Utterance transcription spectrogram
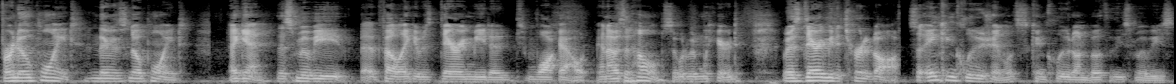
for no point. There's no point. Again, this movie felt like it was daring me to walk out, and I was at home, so it would have been weird. It was daring me to turn it off. So, in conclusion, let's conclude on both of these movies.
